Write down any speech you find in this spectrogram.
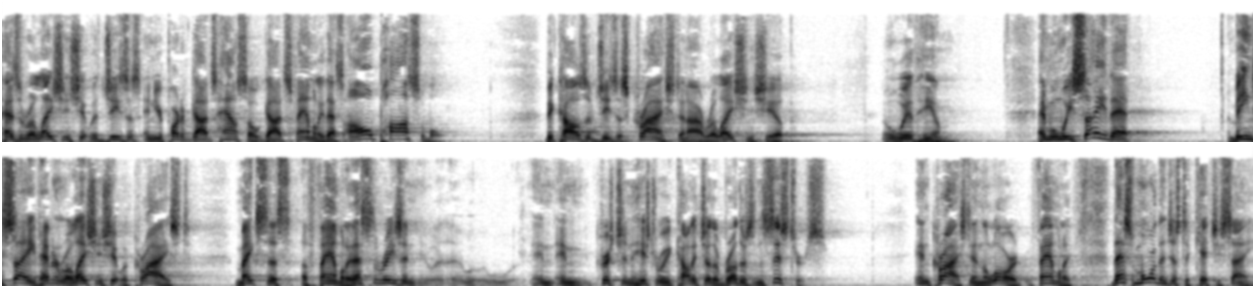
has a relationship with Jesus, and you're part of God's household, God's family. That's all possible because of Jesus Christ and our relationship with Him. And when we say that being saved, having a relationship with Christ, makes us a family, that's the reason in, in Christian history we call each other brothers and sisters in Christ, in the Lord, family. That's more than just a catchy saying.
